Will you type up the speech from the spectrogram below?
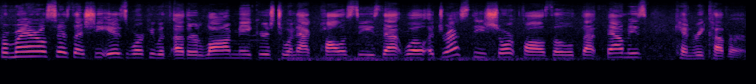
Romero says that she is working with other lawmakers to enact policies that will address these shortfalls so that families can recover.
